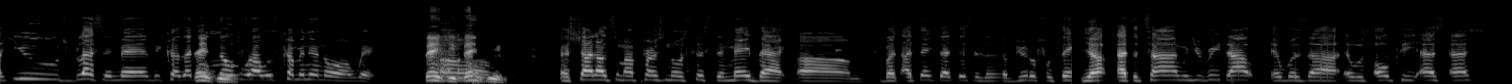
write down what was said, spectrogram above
a huge blessing, man, because I didn't know who I was coming in on with. Thank you, um, thank you. And shout out to my personal assistant Maybach. Um, but I think that this is a beautiful thing. Yep. At the time when you reached out, it was uh it was OPSS,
